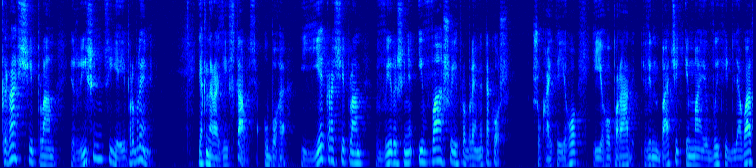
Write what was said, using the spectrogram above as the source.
кращий план рішення цієї проблеми. Як наразі і сталося, у Бога є кращий план вирішення і вашої проблеми також. Шукайте його і його поради. Він бачить і має вихід для вас,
